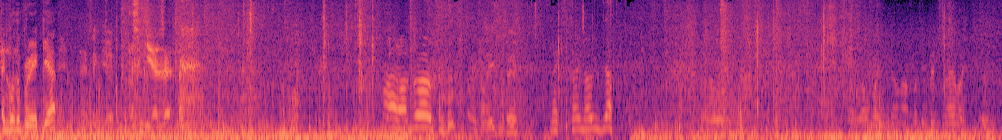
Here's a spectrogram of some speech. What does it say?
And with the brake, yeah. I think you. That's in gears, it. Right, Andrew. Say. Next time now you get. I'll write you that fucking bit there.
